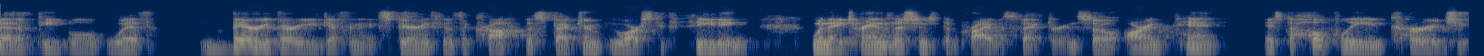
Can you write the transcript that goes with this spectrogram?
set of people with very very different experiences across the spectrum who are succeeding when they transition to the private sector. And so our intent is to hopefully encourage you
